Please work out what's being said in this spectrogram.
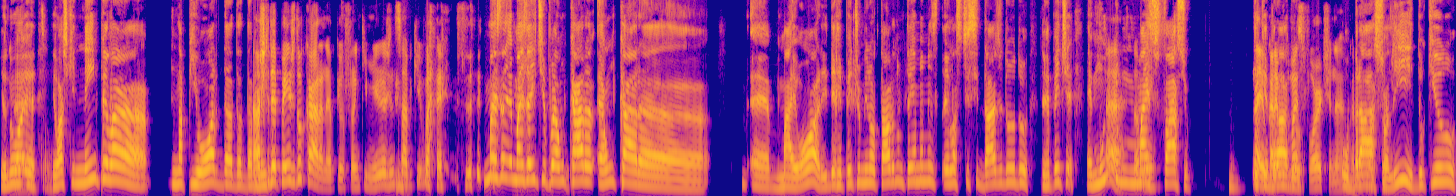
Eu não. É, eu, então. eu acho que nem pela. Na pior da. da, da Acho que depende do cara, né? Porque o Frank Mir a gente sabe que vai. Mas, mas aí, tipo, é um cara. É um cara. É, maior e de repente o Minotauro não tem a mesma elasticidade do. do- de repente é muito É, mais fácil ter É, o é quebrado mais forte, né? o cara é braço ali do que o,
